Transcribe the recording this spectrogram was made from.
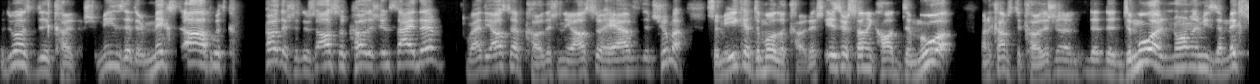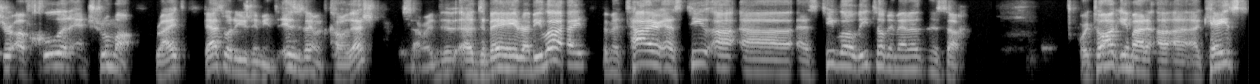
the kodesh. It means that they're mixed up with kodesh. That there's also kodesh inside them, right? They also have kodesh and they also have the truma. So miika demua kodesh. Is there something called demua when it comes to kodesh? And the, the demua normally means a mixture of chulin and truma, right? That's what it usually means. Is there something with kodesh? Sorry, uh, debate Rabbi Lai, the Matire as Tilo Lito. We're talking about a, a, a case,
